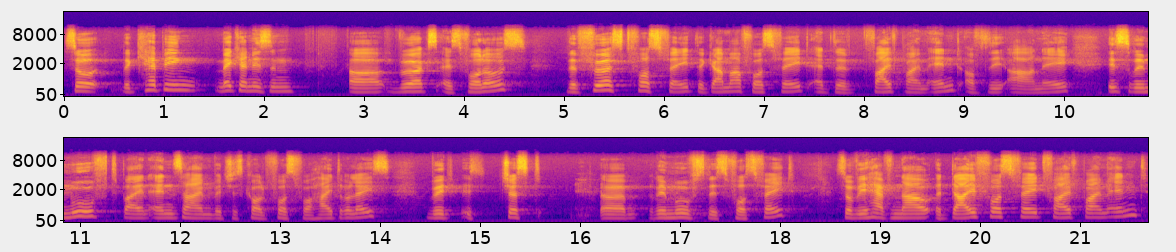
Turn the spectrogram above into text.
So the capping mechanism uh, works as follows the first phosphate, the gamma phosphate at the 5' end of the RNA, is removed by an enzyme which is called phosphohydrolase, which just um, removes this phosphate. So we have now a diphosphate 5' end,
